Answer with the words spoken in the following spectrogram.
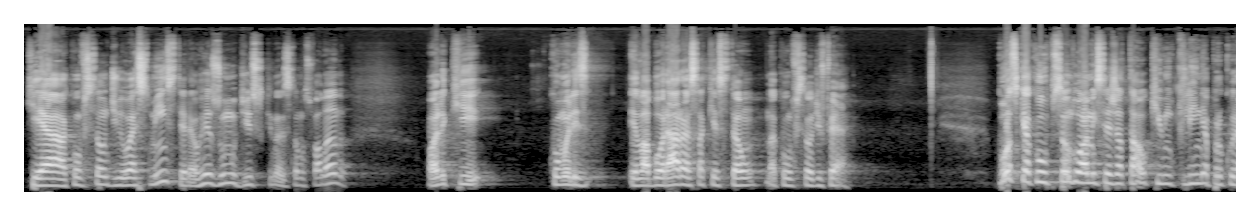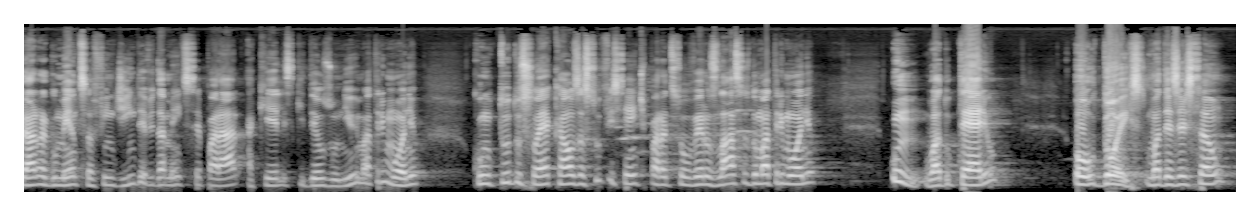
que é a Confissão de Westminster, é o resumo disso que nós estamos falando. Olha que como eles elaboraram essa questão na Confissão de Fé. Posto que a corrupção do homem seja tal que o incline a procurar argumentos a fim de indevidamente separar aqueles que Deus uniu em matrimônio, contudo só é causa suficiente para dissolver os laços do matrimônio: um, o adultério, ou dois, uma deserção.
